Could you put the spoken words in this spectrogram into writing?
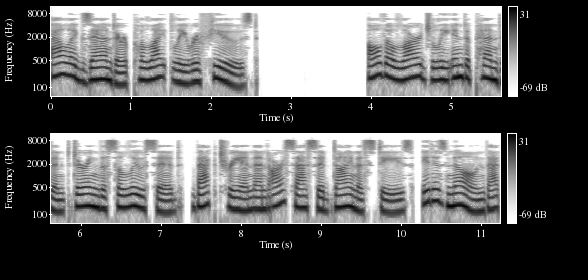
Alexander politely refused. Although largely independent during the Seleucid, Bactrian and Arsacid dynasties, it is known that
